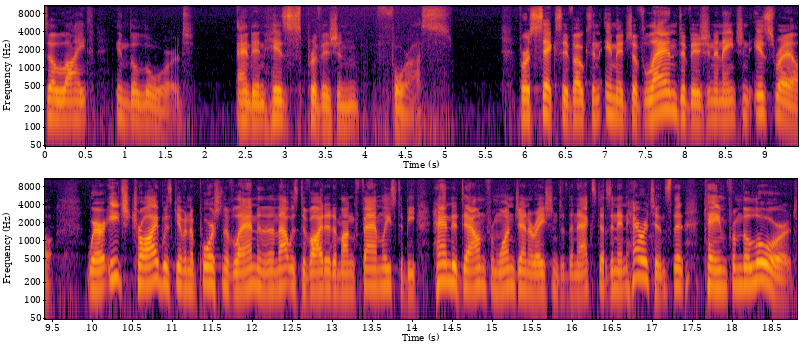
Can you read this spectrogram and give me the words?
delight in the Lord and in His provision for us. Verse 6 evokes an image of land division in ancient Israel, where each tribe was given a portion of land and then that was divided among families to be handed down from one generation to the next as an inheritance that came from the Lord.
